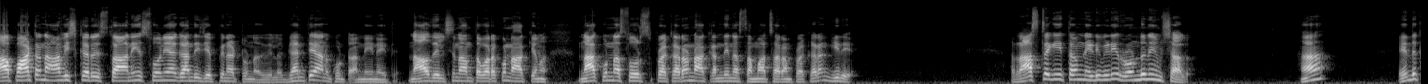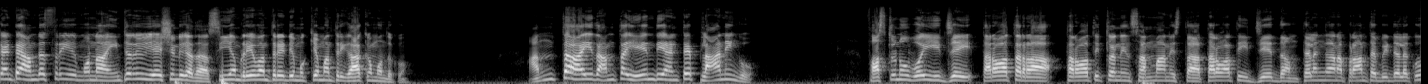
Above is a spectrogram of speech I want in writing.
ఆ పాటను ఆవిష్కరిస్తా అని సోనియా గాంధీ చెప్పినట్టున్నది వీళ్ళు గంతే అనుకుంటాను నేనైతే. నాకు తెలిసినంత వరకు నాకు నాకున్న సోర్స్ ప్రకారం నాకు అందిన సమాచారం ప్రకారం ఇదే. రాష్ట్రగీతం నిడివిడి రెండు నిమిషాలు. ఎందుకంటే అందశ్రీ మొన్న ఇంటర్వ్యూ చేసిండు కదా సీఎం రేవంత్ రెడ్డి ముఖ్యమంత్రి కాకముందుకు. అంతా ఇది అంతా ఏంది అంటే ప్లానింగు. ఫస్ట్ నువ్వు పోయి ఇది చేయి తర్వాత రా తర్వాత ఇట్లా నేను సన్మానిస్తా తర్వాత ఇది చేద్దాం తెలంగాణ ప్రాంత బిడ్డలకు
